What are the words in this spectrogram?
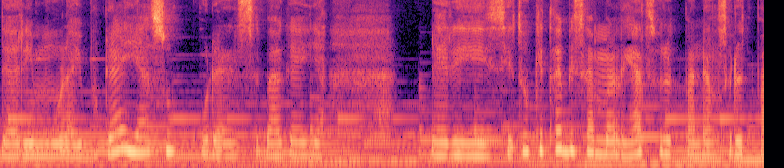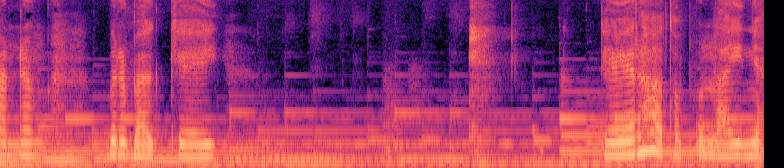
dari mulai budaya, suku dan sebagainya. dari situ kita bisa melihat sudut pandang sudut pandang berbagai daerah ataupun lainnya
